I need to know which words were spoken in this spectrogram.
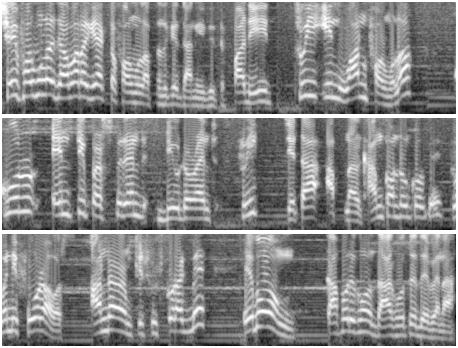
সেই ফর্মুলায় যাওয়ার আগে একটা ফর্মুলা আপনাদেরকে জানিয়ে দিতে পারি। Three in one formula cool antiperspirant deodorant stick যেটা আপনার ঘাম কন্ট্রোল করবে টোয়েন্টি ফোর আওয়ার্স আন্ডার আর্মকে শুষ্ক রাখবে এবং কাপড়ে কোনো দাগ হতে দেবে না।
